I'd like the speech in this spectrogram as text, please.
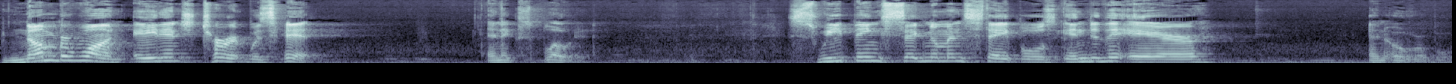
number one 8 inch turret, was hit and exploded, sweeping signalman Staples into the air and overboard.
